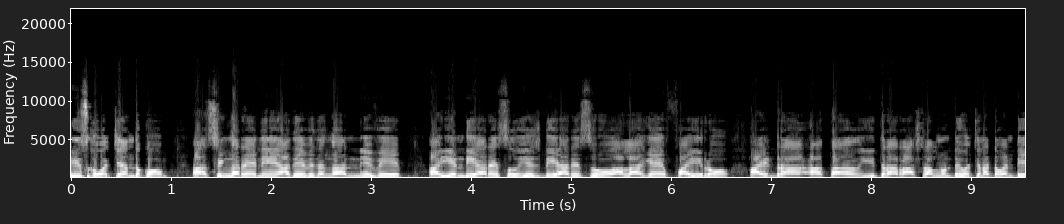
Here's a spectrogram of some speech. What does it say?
తీసుకువచ్చేందుకు ఆ సింగరేణి అదేవిధంగా నెవి ఆ ఎన్డీఆర్ఎస్ ఎస్డీఆర్ఎస్ అలాగే ఫైర్ హైడ్రా ఇతర రాష్ట్రాల నుండి వచ్చినటువంటి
